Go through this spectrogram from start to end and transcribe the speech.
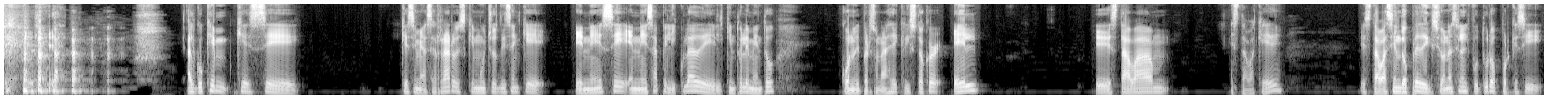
Algo que, que, se, que se me hace raro es que muchos dicen que en, ese, en esa película del quinto elemento, con el personaje de Chris Tucker, él estaba... ¿Estaba qué? Estaba haciendo predicciones en el futuro, porque si...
